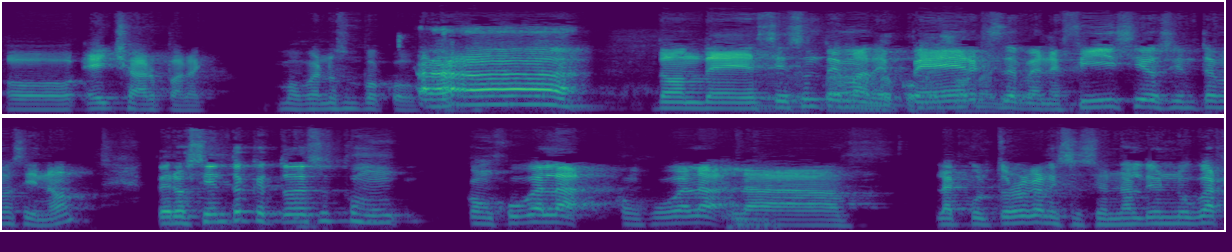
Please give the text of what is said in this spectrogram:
o HR para movernos un poco. Ah. Donde sí es un tema de perks, de beneficios y un tema así, ¿no? Pero siento que todo eso es como conjuga, la, conjuga la, la, cultura organizacional de un lugar.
